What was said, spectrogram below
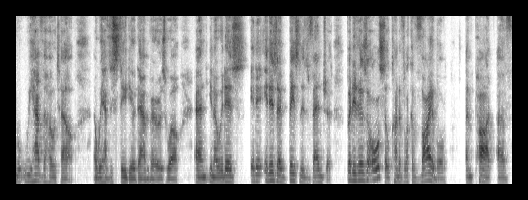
we have the hotel and we have the studio down there as well, and you know, it is it it is a business venture, but it is also kind of like a viable and part of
